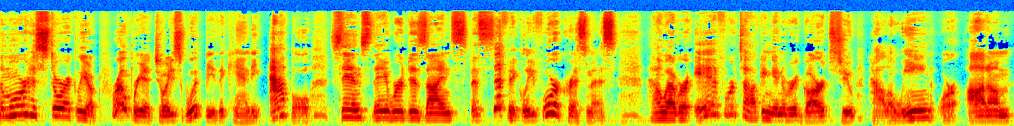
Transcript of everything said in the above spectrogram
the more historically appropriate choice would be the candy apple, since they were designed specifically for Christmas. However, if we're talking in regards to Halloween or autumn,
